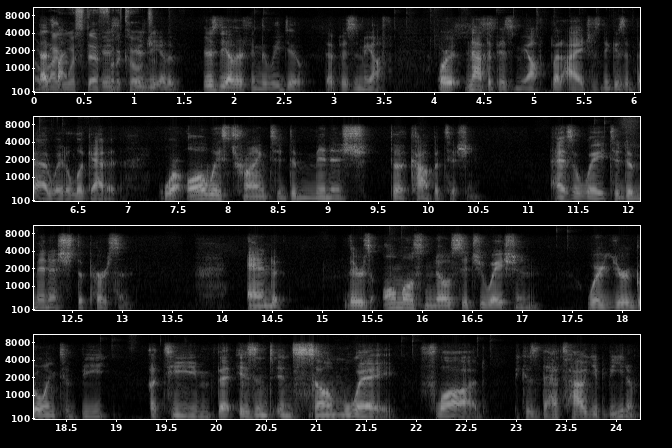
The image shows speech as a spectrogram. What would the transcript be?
I'm rocking fine. with Steph for here's, the Here's the other. Here's the other thing that we do that pisses me off, or not that pisses me off, but I just think is a bad way to look at it. We're always trying to diminish the competition as a way to diminish the person, and there's almost no situation where you're going to beat a team that isn't in some way flawed because that's how you beat them.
